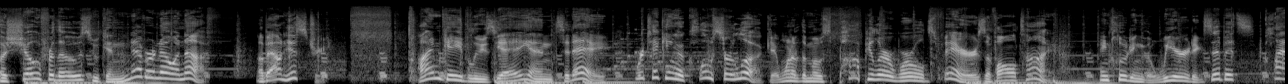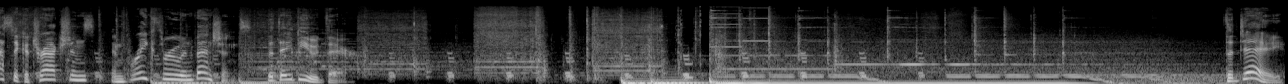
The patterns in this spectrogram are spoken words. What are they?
a show for those who can never know enough about history. I'm Gabe Luzier, and today we're taking a closer look at one of the most popular World's Fairs of all time, including the weird exhibits, classic attractions, and breakthrough inventions that debuted there. The day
